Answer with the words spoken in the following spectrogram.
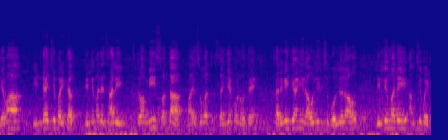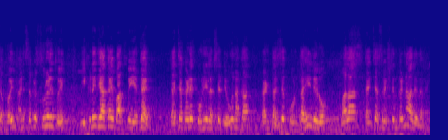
जेव्हा इंडियाची बैठक दिल्लीमध्ये झाली तेव्हा मी स्वतः माझ्यासोबत संजय पण होते खरगेजी आणि राहुलजींशी बोललेलो आहोत. दिल्लीमध्ये आमची बैठक होईल आणि सगळं सुरळीत होईल. इकडे ज्या काही बातमी येत आहेत त्याच्याकडे कोणी लक्ष देऊ नका कारण तसे कोणताही निरोप मला त्यांच्या श्रेष्ठींकडनं आलेला नाही.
